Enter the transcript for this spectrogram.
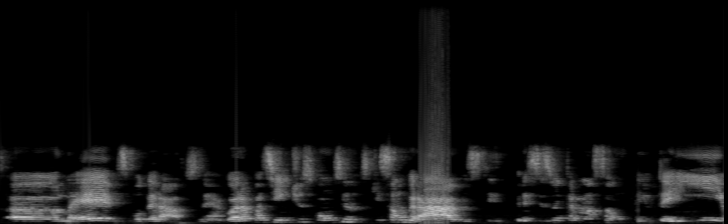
uh, leves, moderados, né? Agora, pacientes com, que são graves, que precisam internação em UTI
